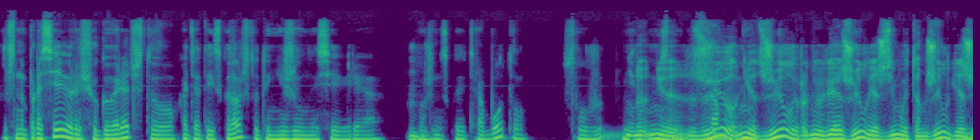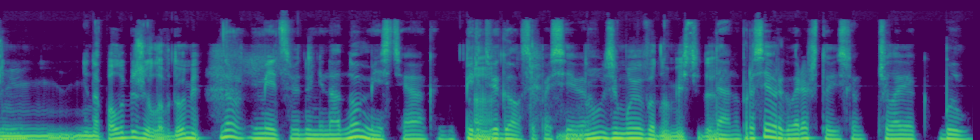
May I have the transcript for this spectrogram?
Слушай, ну про север еще говорят, что, хотя ты и сказал, что ты не жил на севере, а, mm-hmm. можно сказать, работал, служил. Нет, ну, нет, служил, жил, работал. нет, жил, ну, я жил, я же зимой там жил, я же mm-hmm. не на палубе жил, а в доме. Ну, имеется в виду не на одном месте, а как бы передвигался а, по северу. Ну, зимой в одном месте, да. Да, но про север говорят, что если человек был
